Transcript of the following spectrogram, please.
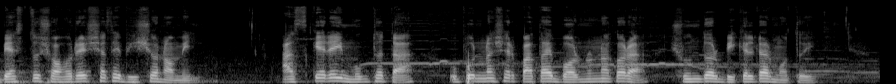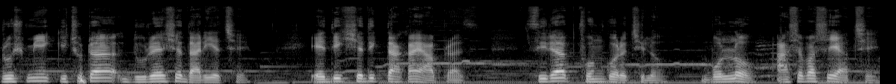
ব্যস্ত শহরের সাথে ভীষণ অমিল। আজকের এই মুগ্ধতা উপন্যাসের পাতায় বর্ণনা করা সুন্দর বিকেলটার মতোই। রুশ্মি কিছুটা দূরে এসে দাঁড়িয়েছে। এদিক সেদিক তাকায় আবরাজ। সিরাত ফোন করেছিল। বলল আশেপাশেই আছে।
